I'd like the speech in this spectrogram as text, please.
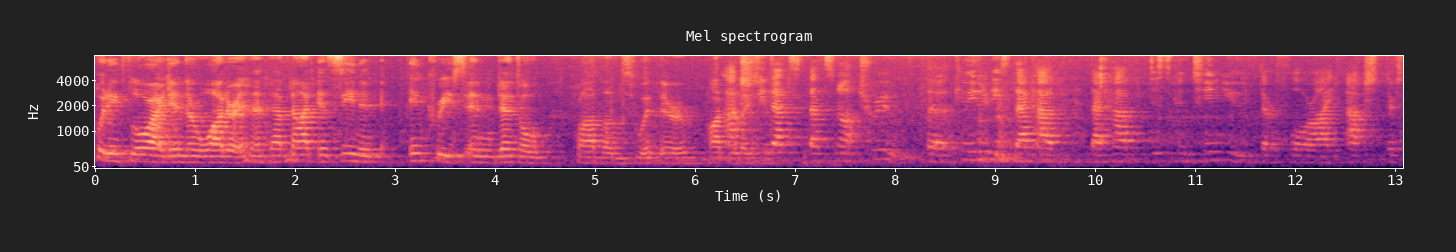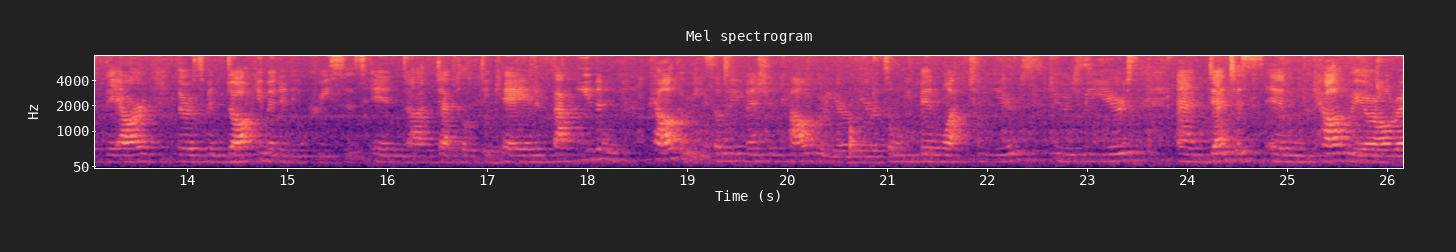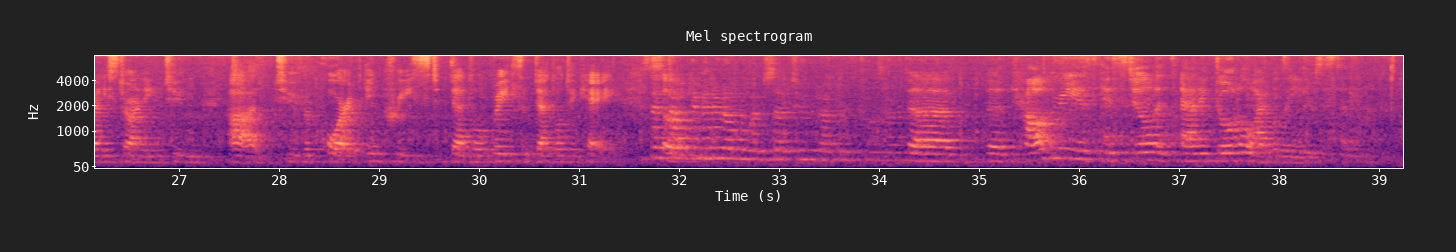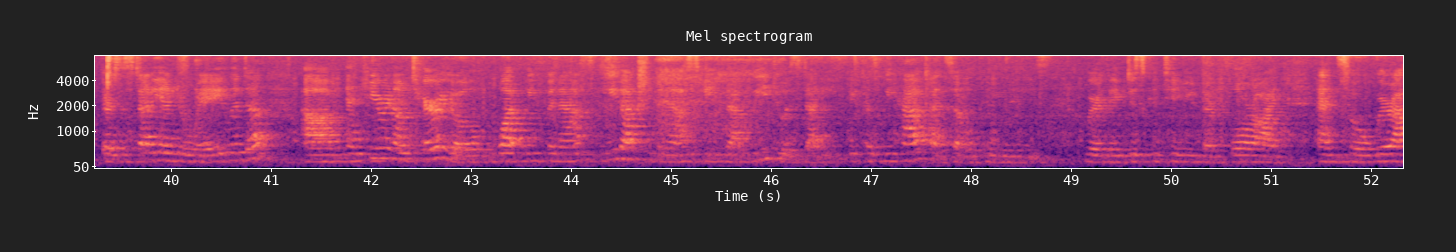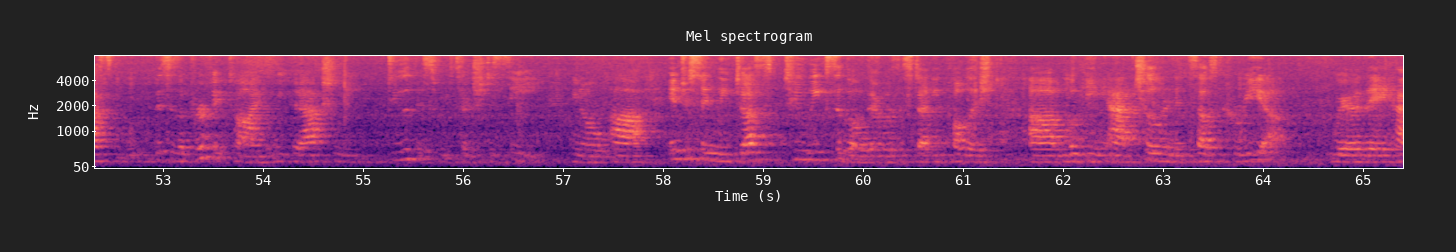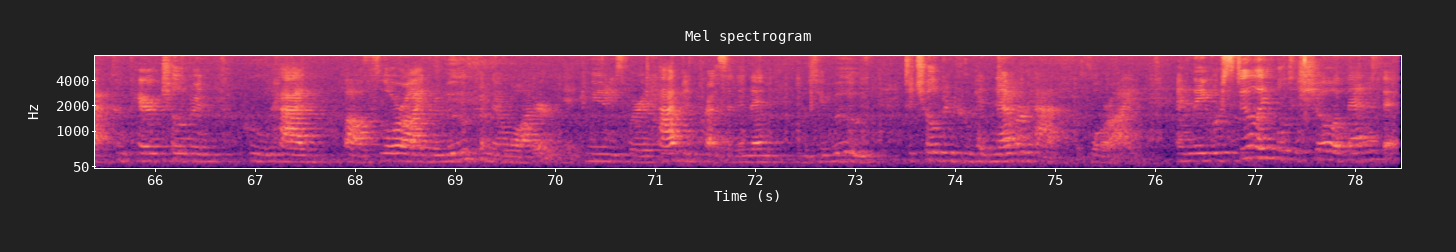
putting fluoride in their water and have- not seen an increase in dental problems with their population. Actually, that's, that's not true. The communities that have, that have discontinued their fluoride, actually, there's, they are, there's been documented increases in uh, dental decay, and in fact, even Calgary, somebody mentioned Calgary earlier, it's only been, what, two years, two or three years? And dentists in Calgary are already starting to, uh, to report increased dental, rates of dental decay. Is that So- documented on the website too, Dr. The, the Calgary is, is still, it's anecdotal, I believe. There's a study underway, Linda. Um, and here in Ontario, what we've been asked, we've actually been asking that we do a study because we have had several communities where they've discontinued their fluoride. And so we're asking, this is a perfect time, that we could actually do this research to see, You know, uh, interestingly, just two weeks ago, there was a study published um, looking at children in South Korea, where they had compared children who had uh, fluoride removed from their water in communities where it had been present and then it was removed, to children who had never had the fluoride. And they were still able to show a benefit.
